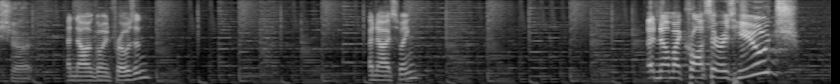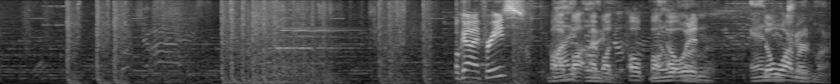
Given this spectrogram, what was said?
Nice shot. And now I'm going frozen. And now I swing. And now my crosshair is huge. Okay, I freeze. Oh, I Buy bought, I bought, oh, oh, no oh, it armor, didn't. and No your armor. trademark.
